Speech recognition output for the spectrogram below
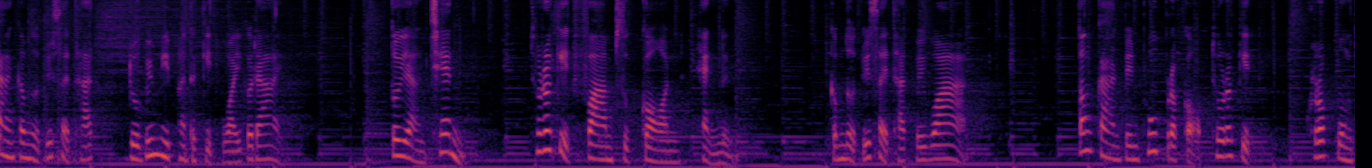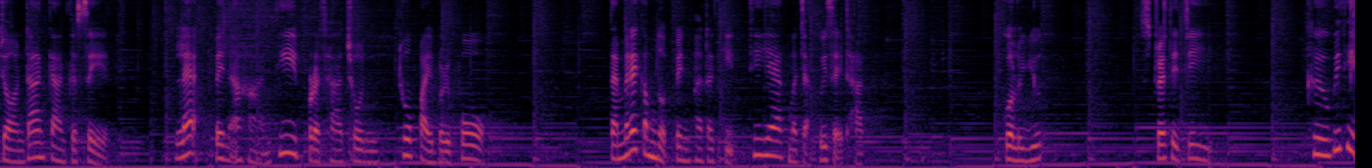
การกำหนดวิสัยทัศน์โดยไม่มีพันธกิจไว้ก็ได้ ตัวอย่างเช่น ธุรกิจฟาร์มสุกรแห่งหนึ่งกำหนดวิสัยทัศน์ไว้ว่า ต้องการเป็นผู้ประกอบธุรกิจ ครบวงจรด้านการเกษตร และเป็นอาหารที่ประชาชนทั่วไปบริโภค แต่ไม่ได้กำหนดเป็นภารกิจที่แยกมาจากวิสัยทัศน์ กลยุทธ์ strategy คือวิธี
